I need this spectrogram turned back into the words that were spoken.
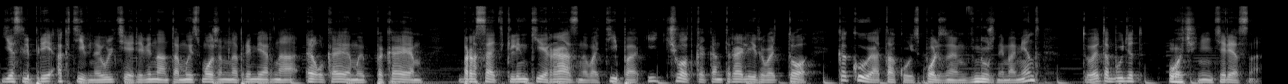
Если при активной ульте Ревенанта мы сможем, например, на ЛКМ и ПКМ бросать клинки разного типа и четко контролировать то, какую атаку используем в нужный момент, то это будет очень интересно.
